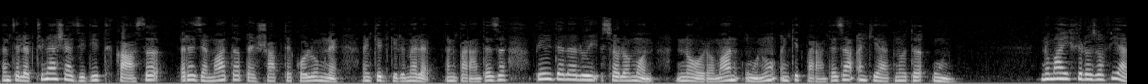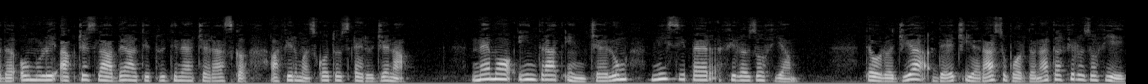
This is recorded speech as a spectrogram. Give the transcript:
Înțelepciunea și-a zidit casă rezemată pe șapte columne, închid ghilimele, în paranteză, pildele lui Solomon, 9 roman 1, închid paranteza, încheiat notă 1. Numai filozofia dă omului acces la beatitudinea cerească, afirmă Scotus Erugena. Nemo intrat in celum nisi per filozofiam. Teologia, deci, era subordonată filozofiei.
